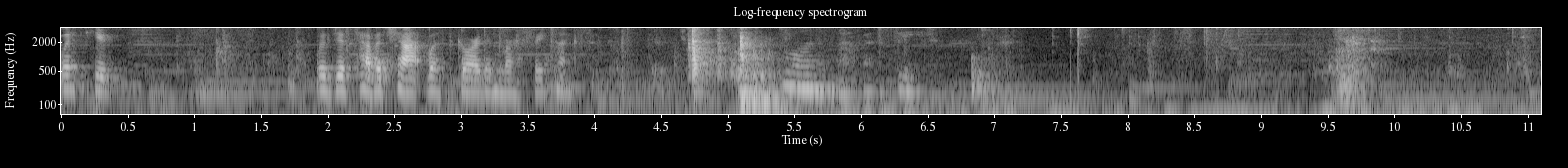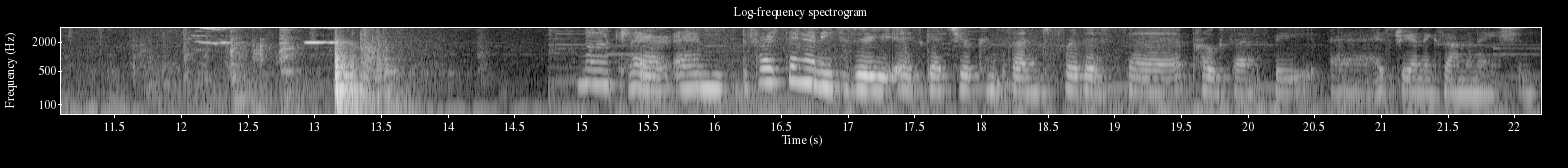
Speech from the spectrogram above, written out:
with you. We'll just have a chat with Garda Murphy. Thanks. Come on and have a seat. Now, Claire, um, the first thing I need to do is get your consent for this uh, process, the uh, history and examination.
